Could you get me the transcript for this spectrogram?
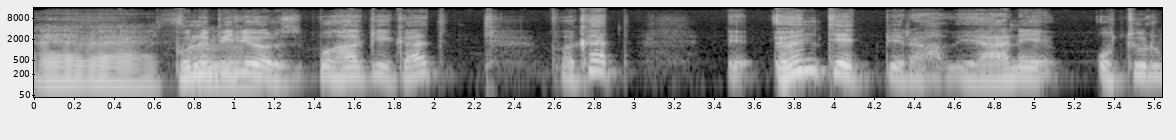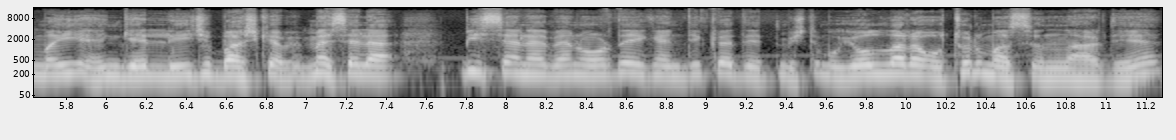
Evet. Bunu Hı. biliyoruz. Bu hakikat. Fakat e, ön tedbir al. Yani oturmayı engelleyici başka bir. Mesela bir sene ben oradayken dikkat etmiştim. O yollara oturmasınlar diye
